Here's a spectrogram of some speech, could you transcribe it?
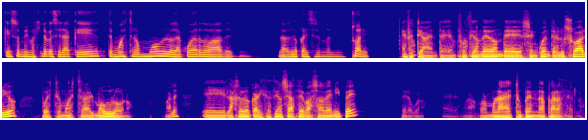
Que eso me imagino que será que te muestra un módulo de acuerdo a la localización del usuario. Efectivamente, en función de dónde se encuentre el usuario, pues te muestra el módulo o no, ¿vale? Eh, la geolocalización se hace basada en IP, pero bueno, es una fórmula estupenda para hacerlo.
